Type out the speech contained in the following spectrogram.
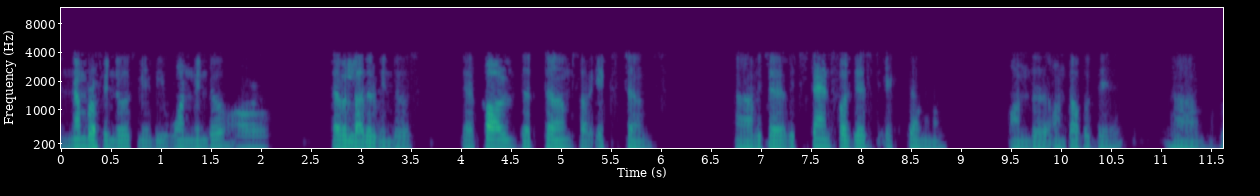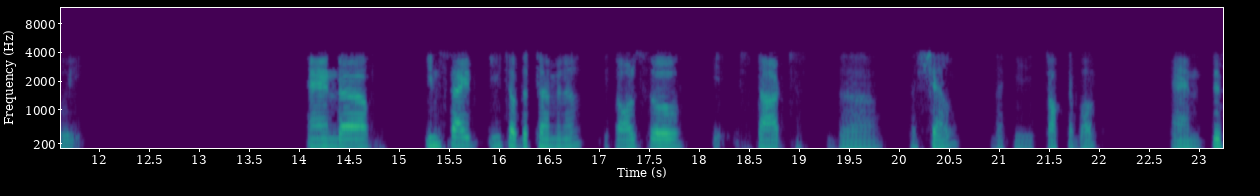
number of windows maybe one window or several other windows. They are called the terms or X terms uh, which are which stands for just X terminal on the on top of the uh, GUI and uh, inside each of the terminal it also starts the, the shell that we talked about. And this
